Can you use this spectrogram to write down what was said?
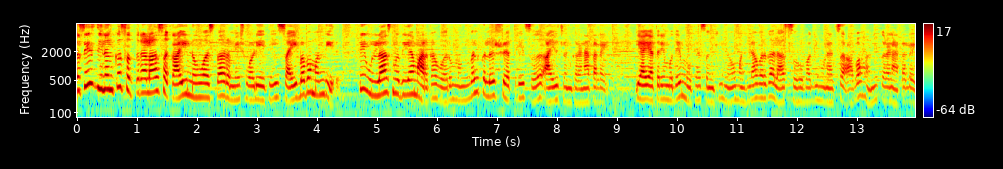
तसेच दिनांक सतराला सकाळी नऊ वाजता रमेशवाडी येथील साईबाबा मंदिर ते उल्हास नदी या मार्गावर मंगल कलश यात्रेचं आयोजन करण्यात आलंय. या यात्रेमध्ये मोठ्या संख्येनं महिला वर्गाला सहभागी होण्याचं आवाहन करण्यात आलंय.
